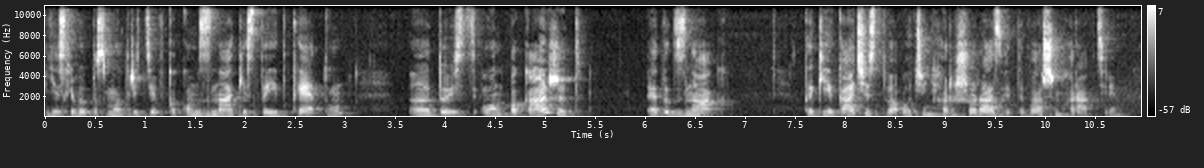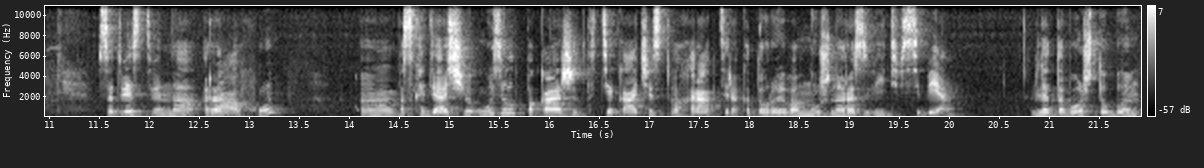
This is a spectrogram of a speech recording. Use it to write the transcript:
если вы посмотрите, в каком знаке стоит кету, э, то есть он покажет, этот знак, какие качества очень хорошо развиты в вашем характере. Соответственно, раху, э, восходящий узел, покажет те качества характера, которые вам нужно развить в себе для того, чтобы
